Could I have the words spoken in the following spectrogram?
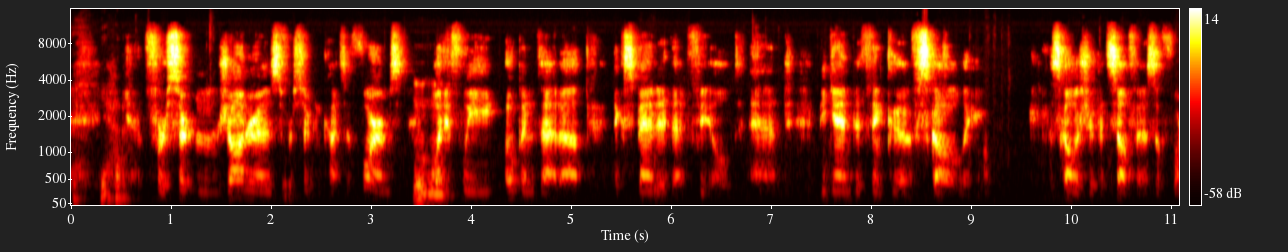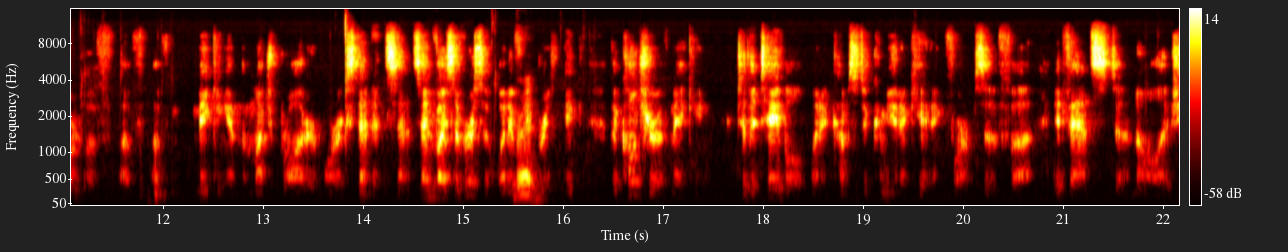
Yeah. you know, for certain genres, for certain kinds of forms. Mhm. What if we opened that up, expanded that field, and began to think of scholarly scholarship itself as a form of, of, of making in the much broader, more extended sense, and vice versa? What if we bring the culture of making to the table when it comes to communicating forms of uh, advanced uh, knowledge?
